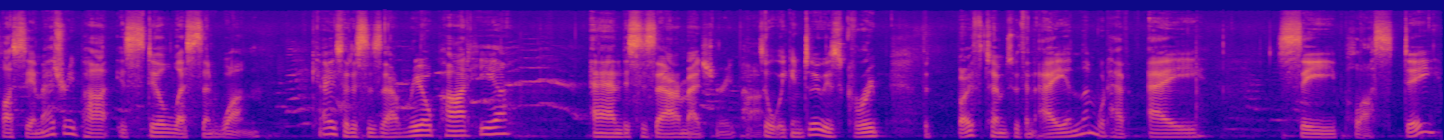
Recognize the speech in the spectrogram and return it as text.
plus the imaginary part is still less than 1. Okay, so this is our real part here, and this is our imaginary part. So what we can do is group the both terms with an A in them would have A, C plus D,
